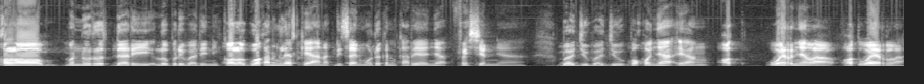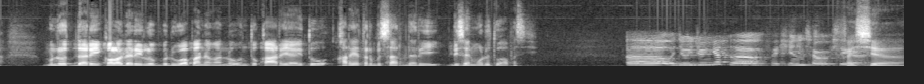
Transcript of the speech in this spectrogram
Kalau menurut dari lo pribadi nih, kalau gua kan ngeliat kayak anak desain mode kan karyanya fashionnya, baju-baju, pokoknya yang outwear-nya lah, outwear lah. Menurut dari kalau dari lo berdua pandangan lo untuk karya itu karya terbesar dari desain mode itu apa sih? Eh, ujung-ujungnya ke fashion show sih ya. Fashion.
